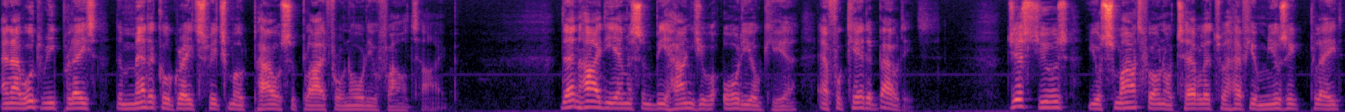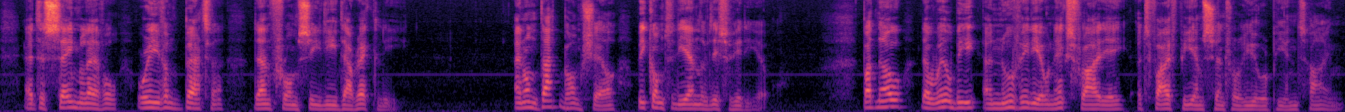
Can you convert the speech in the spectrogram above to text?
and I would replace the medical grade switch mode power supply for an audiophile type. Then hide the Emerson behind your audio gear and forget about it. Just use your smartphone or tablet to have your music played at the same level or even better than from CD directly. And on that bombshell we come to the end of this video. But know there will be a new video next Friday at 5pm Central European time.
